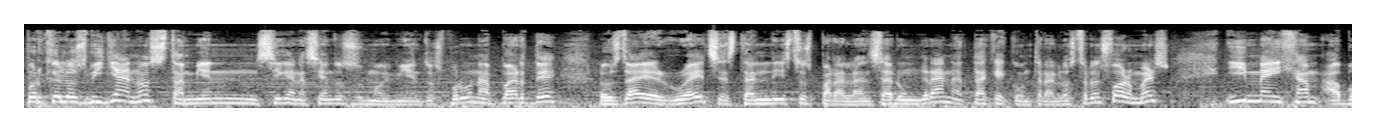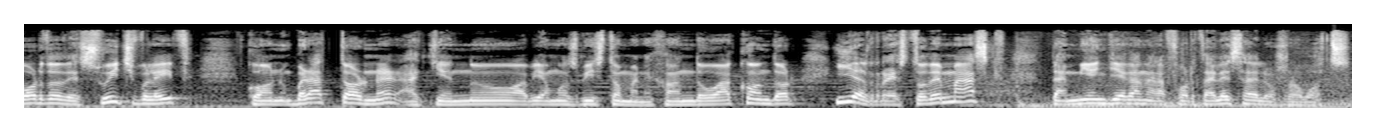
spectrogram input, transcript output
porque los villanos también siguen haciendo sus movimientos. Por una parte, los Dire Wraiths están listos para lanzar un gran ataque contra los Transformers y Mayhem a bordo de Switchblade con Brad Turner, a quien no habíamos visto manejando a Condor, y el resto de Mask también llegan a la fortaleza de los robots.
